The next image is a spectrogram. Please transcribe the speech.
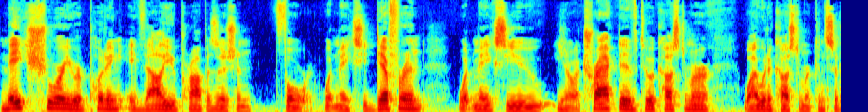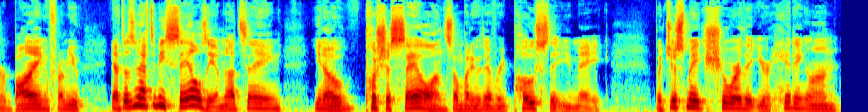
make sure you are putting a value proposition forward. What makes you different? What makes you, you know, attractive to a customer? Why would a customer consider buying from you? Now, it doesn't have to be salesy. I'm not saying, you know, push a sale on somebody with every post that you make, but just make sure that you're hitting on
